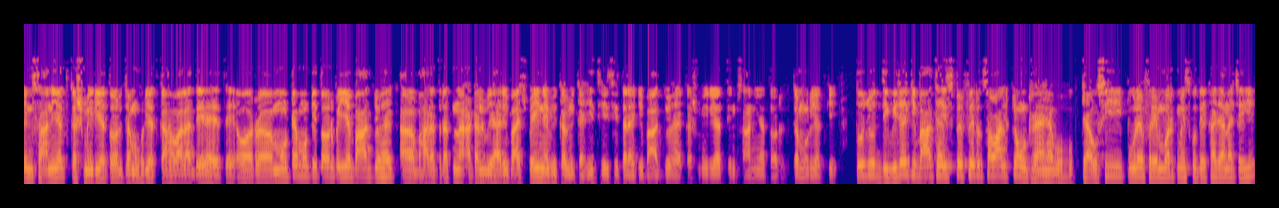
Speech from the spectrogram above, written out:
इंसानियत, कश्मीरियत और जमहूरियत का हवाला दे रहे थे और मोटे मोटी तौर पे ये बात जो है भारत रत्न अटल बिहारी वाजपेयी ने भी कभी कही थी, इसी तरह की बात जो है कश्मीरियत, इंसानियत और जमहूरियत की। तो जो दिग्विजय की बात है, इस पे फिर सवाल क्यों उठ रहे हैं? वो क्या उसी पूरे फ्रेमवर्क में इसको देखा जाना चाहिए?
